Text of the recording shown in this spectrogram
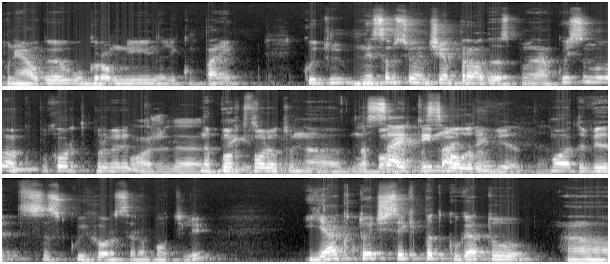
понякога огромни нали, компании, които не съм сигурен, че имам право да споменавам. Кои са, но ако хората проверят Може да на портфолиото на, на, На сайта им могат да видят. Да. могат да видят с кои хора са работили. И якото е, че всеки път, когато а,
